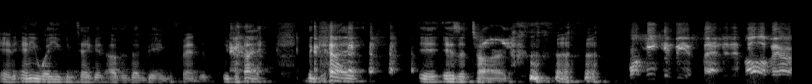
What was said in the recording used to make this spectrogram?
in any way you can take it other than being offended. The guy, the guy is a tard. well, he can be offended if Oliveira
